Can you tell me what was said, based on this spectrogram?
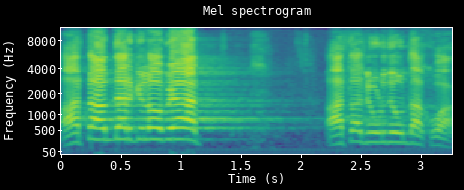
आता आमदार केला उभ्यात आता निवडून देऊन दाखवा.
